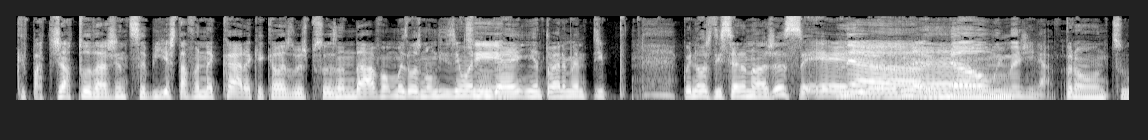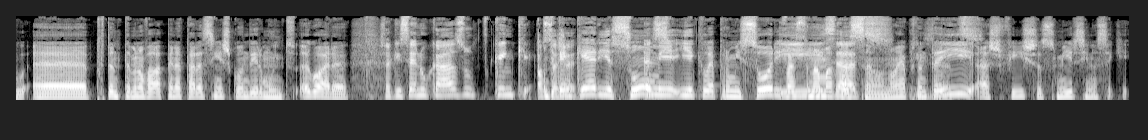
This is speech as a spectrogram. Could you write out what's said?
que pá, já toda a gente sabia, estava na cara que aquelas duas pessoas andavam, mas elas não diziam a Sim. ninguém, e então era mesmo tipo. Quando eles disseram a nós, a sério, Não, não, não me imaginava. Pronto, ah, portanto também não vale a pena estar assim a esconder muito. Agora, Só que isso é no caso de quem quer. De seja, quem quer e assume ass- e, aquilo é promissor e vai se tornar uma relação, não é? Portanto, aí exato. acho fixe assumir-se e não sei o quê.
